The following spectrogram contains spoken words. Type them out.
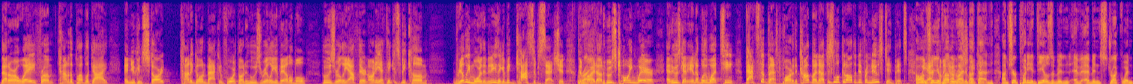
that are away from kind of the public eye and you can start kind of going back and forth on who's really available, who's really out there. And Arnie, I think it's become really more than anything a big gossip session to Right. find out who's going where and who's going to end up with what team. That's the best part of the combine. Now, just look at all the different news tidbits. Oh, I'm sure you're probably right about weekend. that. I'm sure plenty of deals have been have, have been struck when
